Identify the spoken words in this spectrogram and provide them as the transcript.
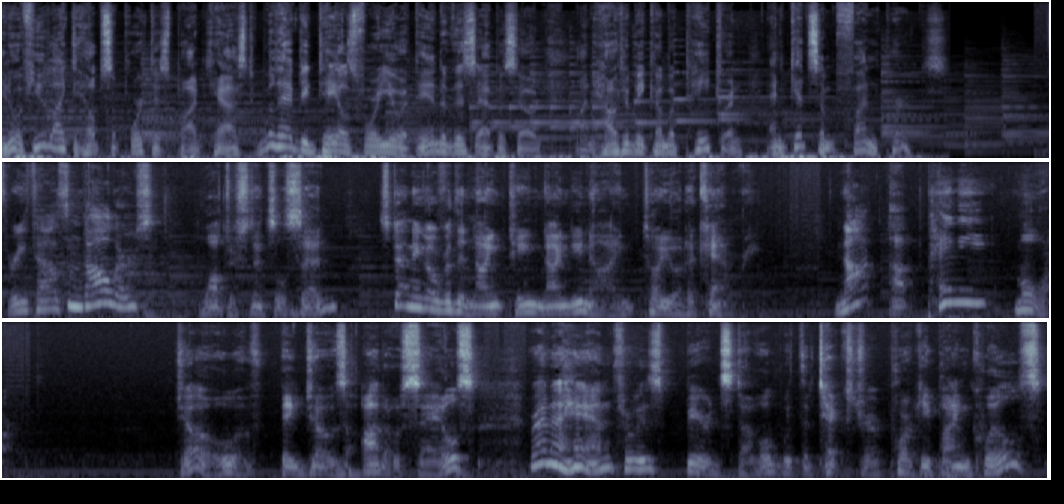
You know, if you'd like to help support this podcast, we'll have details for you at the end of this episode on how to become a patron and get some fun perks. $3,000, Walter Schnitzel said, standing over the 1999 Toyota Camry. Not a penny more. Joe, of Big Joe's Auto Sales, ran a hand through his beard stubble with the texture of porcupine quills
